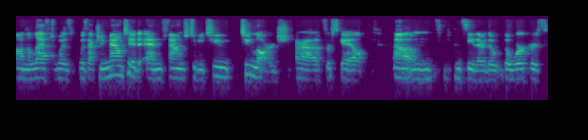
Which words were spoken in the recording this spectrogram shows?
on the left was, was actually mounted and found to be too, too large uh, for scale um, you can see there the, the workers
